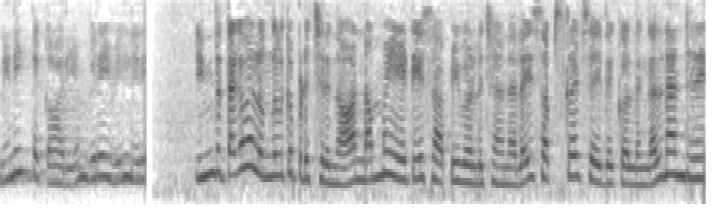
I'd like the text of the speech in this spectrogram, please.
நினைத்த காரியம் விரைவில் நிறை இந்த தகவல் உங்களுக்கு பிடிச்சிருந்தா நம்ம ஏடிஎஸ் ஹாப்பி வேர்ல்டு சேனலை சப்ஸ்கிரைப் செய்து கொள்ளுங்கள். நன்றி.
